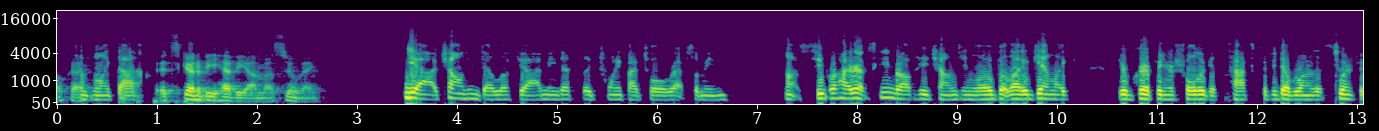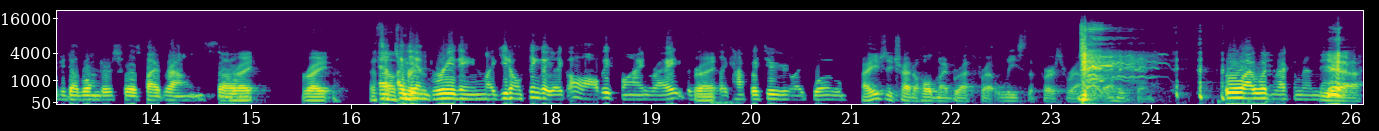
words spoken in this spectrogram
Okay. something like that. It's gonna be heavy, I'm assuming. Yeah, challenging deadlift. Yeah, I mean that's like 25 total reps. I mean, not super high rep scheme, but obviously challenging load. But like again, like your grip and your shoulder gets taxed 50 double unders. That's 250 double unders for those five rounds. So Right, right. That and again, pretty. breathing. Like you don't think you're like, oh, I'll be fine, right? But then Right. it's like halfway through, you're like, whoa. I usually try to hold my breath for at least the first round of anything. Ooh, I wouldn't recommend that. yeah.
